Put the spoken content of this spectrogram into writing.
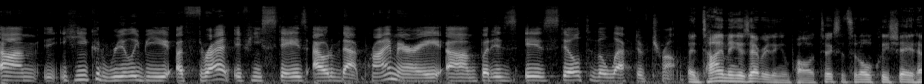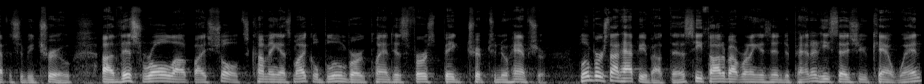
um, he could really be a threat if he stays out of that primary, um, but is is still to the left of Trump. And timing is everything in politics. It's an old cliche. It happens to be true. Uh, this rollout by Schultz coming as Michael Bloomberg planned his first big trip to New Hampshire. Bloomberg's not happy about this. He thought about running as independent. He says you can't win.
